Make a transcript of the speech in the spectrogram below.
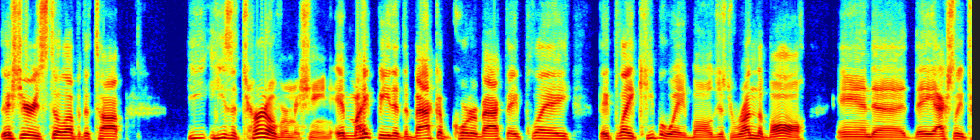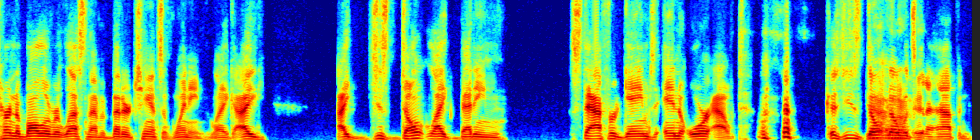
This year, he's still up at the top. He, he's a turnover machine. It might be that the backup quarterback they play they play keep away ball, just run the ball, and uh, they actually turn the ball over less and have a better chance of winning. Like I, I just don't like betting Stafford games in or out. because you just don't yeah, know what's going to happen.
